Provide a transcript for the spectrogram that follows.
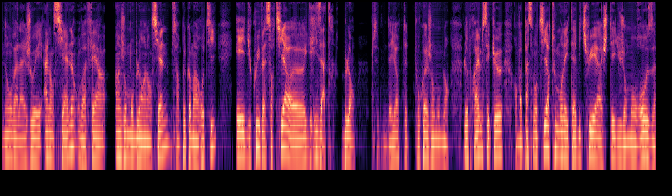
nous on va la jouer à l'ancienne, on va faire un jambon blanc à l'ancienne, c'est un peu comme un rôti et du coup il va sortir euh, grisâtre, blanc. D'ailleurs peut-être pourquoi jambon blanc. Le problème c'est que on va pas se mentir, tout le monde a été habitué à acheter du jambon rose,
